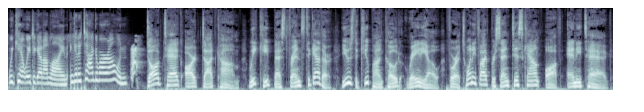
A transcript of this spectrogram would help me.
We can't wait to get online and get a tag of our own. DogTagArt.com. We keep best friends together. Use the coupon code RADIO for a 25% discount off any tag.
